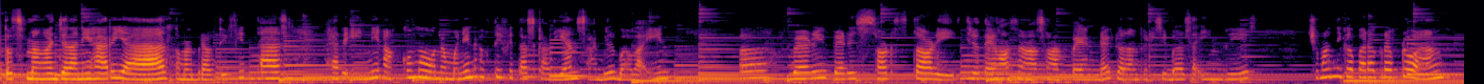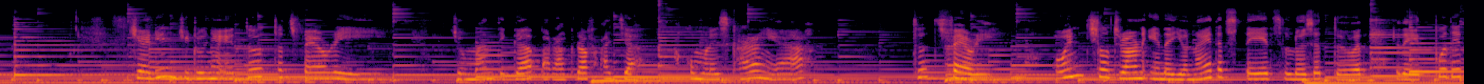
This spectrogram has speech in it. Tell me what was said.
tetap semangat jalani hari ya. Selamat beraktivitas. Hari ini aku mau nemenin aktivitas kalian sambil bawain a very very short story. Cerita yang sangat-sangat pendek dalam versi bahasa Inggris. Cuma tiga paragraf doang. Jadi judulnya itu Tooth Fairy. Cuman tiga paragraf aja. Aku mulai sekarang ya. Tooth Fairy. When children in the United States lose a tooth, they put it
